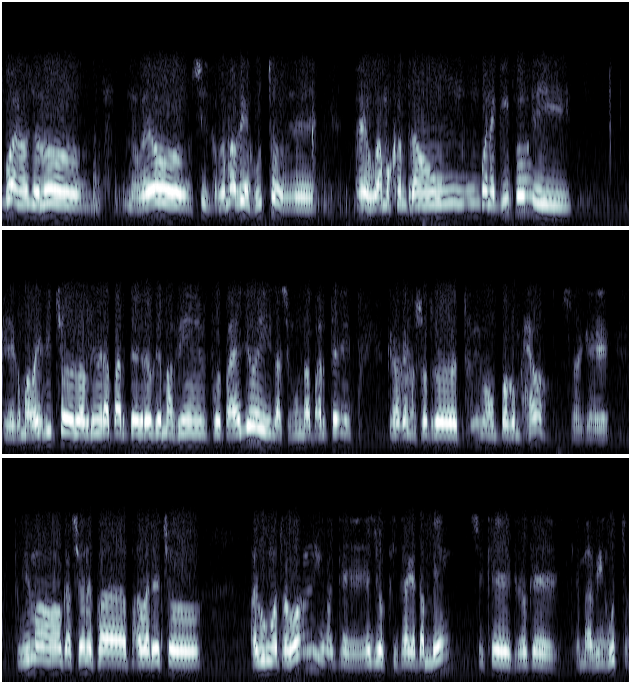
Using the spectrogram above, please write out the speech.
Bueno, yo lo, veo, sí, lo veo más bien justo. Eh, eh, jugamos contra un, buen equipo y que, como habéis dicho, la primera parte creo que más bien fue para ellos y la segunda parte creo que nosotros estuvimos un poco mejor. O sea que tuvimos ocasiones para pa haber hecho algún otro gol, igual que ellos quizá que también. Así que creo que, que más bien justo.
